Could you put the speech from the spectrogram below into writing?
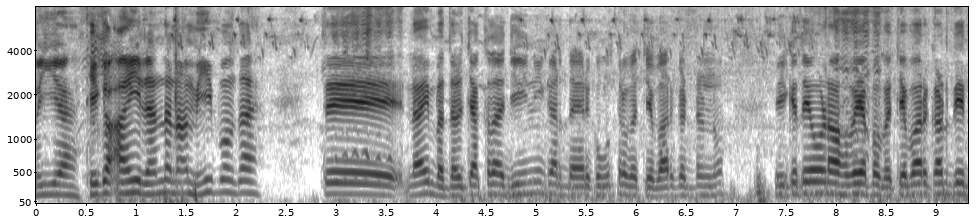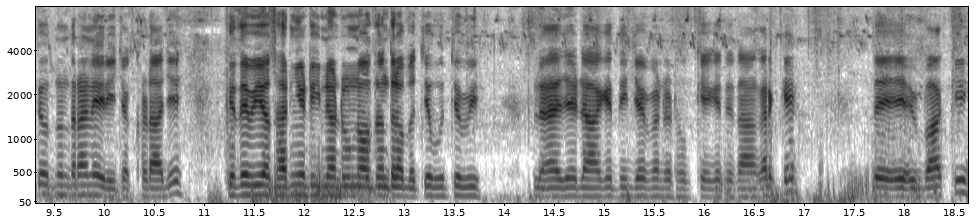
ਪਈ ਆ, ਠੀਕ ਆ ਐਂ ਰਹਿੰਦਾ ਨਾ ਮੀਂਹ ਪਾਉਂਦਾ। ਤੇ ਨਾ ਹੀ ਬੱਦਲ ਚੱਕਦਾ, ਜੀ ਨਹੀਂ ਕਰਦਾ ਯਾਰ ਕਬੂਤਰ ਬੱਚੇ ਬਾਹਰ ਕੱਢਣ ਨੂੰ। ਵੀ ਕਿਤੇ ਉਹ ਨਾ ਹੋਵੇ, ਆਪਾਂ ਬੱਚੇ ਬਾਹਰ ਕੱਢਦੇ ਤੇ ਉਦੋਂ ਤਰ੍ਹਾਂ ਹਨੇਰੀ ਚੱਖੜ ਆ ਜੇ। ਕਿਤੇ ਵੀ ਆ ਸਾਰੀਆਂ ਟੀਨਾ ਟੂਨਾ, ਉਦੋਂ ਤਰ੍ਹਾਂ ਬੱਚੇ ਬੁੱਚੇ ਵੀ ਲੈ ਜੇ ਡਾ ਕੇ ਤੀਜੇ ਪਿੰਡ ਠੋਕੇ ਕਿਤੇ ਤਾਂ ਕਰਕੇ। ਤੇ ਬਾਕੀ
